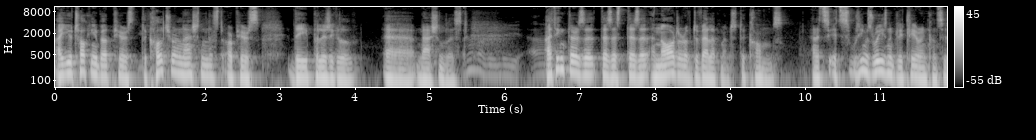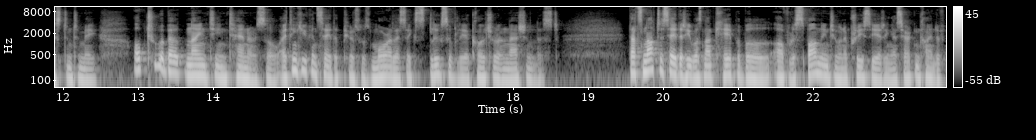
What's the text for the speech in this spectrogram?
Are you talking about Pearse the cultural nationalist, or Pearse the political uh, nationalist. I think there's a there's a there's a, an order of development that comes, and it seems reasonably clear and consistent to me. Up to about 1910 or so, I think you can say that Pearse was more or less exclusively a cultural nationalist. That's not to say that he was not capable of responding to and appreciating a certain kind of,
